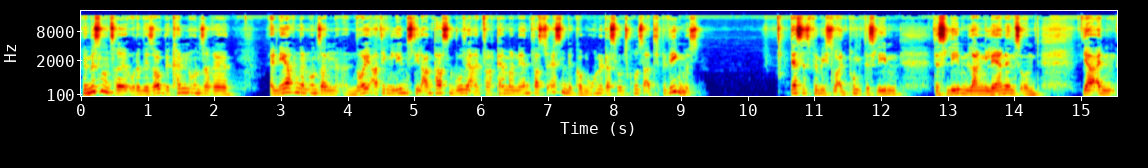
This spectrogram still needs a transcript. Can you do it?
wir müssen unsere oder wir, soll, wir können unsere Ernährung an unseren neuartigen Lebensstil anpassen, wo wir einfach permanent was zu essen bekommen, ohne dass wir uns großartig bewegen müssen. Das ist für mich so ein Punkt des Leben, des lebenlangen Lernens und ja, ein,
